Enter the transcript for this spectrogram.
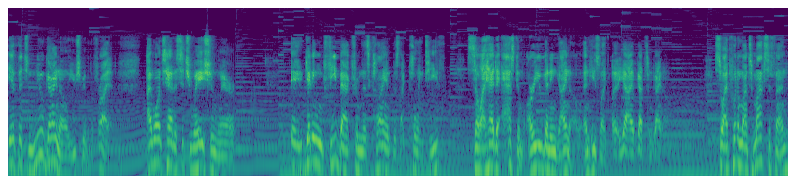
if it's new gyno, you should be able to fry it. I once had a situation where eh, getting feedback from this client was like pulling teeth. So I had to ask him, "Are you getting gyno?" And he's like, uh, "Yeah, I've got some gyno." So I put him on tamoxifen,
